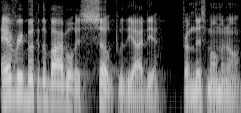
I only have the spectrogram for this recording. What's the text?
Every book of the Bible is soaked with the idea from this moment on.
